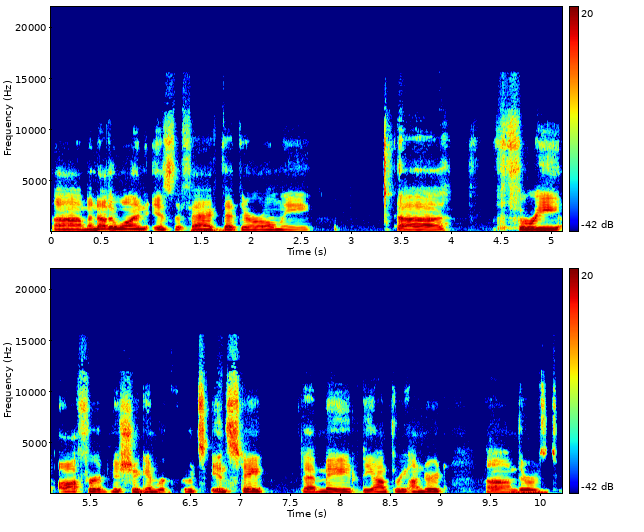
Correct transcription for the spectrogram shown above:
Um, another one is the fact that there are only uh, three offered Michigan recruits in state that made the on 300. Um, there was two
